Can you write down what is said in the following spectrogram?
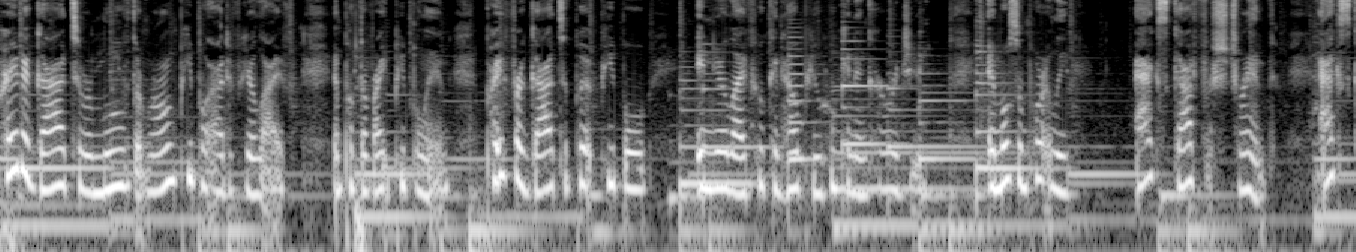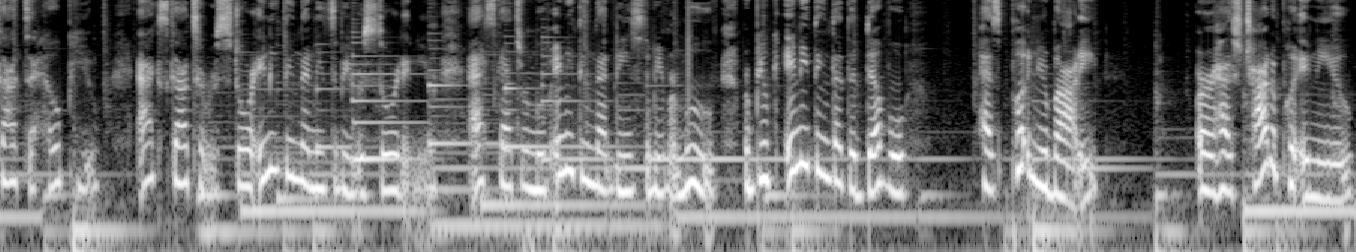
Pray to God to remove the wrong people out of your life and put the right people in. Pray for God to put people in your life who can help you, who can encourage you. And most importantly, ask God for strength. Ask God to help you. Ask God to restore anything that needs to be restored in you. Ask God to remove anything that needs to be removed. Rebuke anything that the devil has put in your body or has tried to put in you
